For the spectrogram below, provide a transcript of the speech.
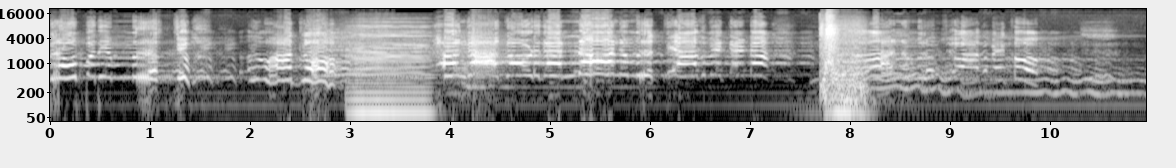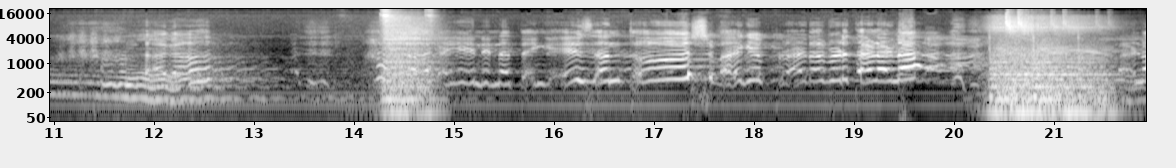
ದ್ರೌಪದಿ ಮೃತ್ಯು ಆದ್ಲು. ಹಂಗ ಆ ನಾನು ಮೃತ್ಯು ಆಗಬೇಕು ಅಂದಾಗ ನಿನ್ನ ತಂಗಿ ಸಂತೋಷವಾಗಿ ಪ್ರಾಣ ಬಿಡ್ತಾಳಣ್ಣ. ಅಣ್ಣ,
